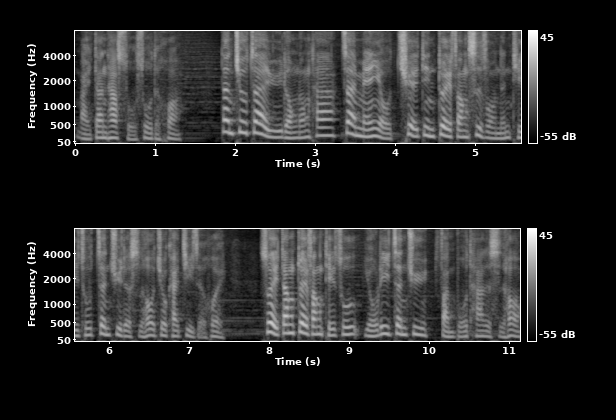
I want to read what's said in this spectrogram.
买单他所说的话。但就在于龙龙他在没有确定对方是否能提出证据的时候就开记者会，所以当对方提出有力证据反驳他的时候，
